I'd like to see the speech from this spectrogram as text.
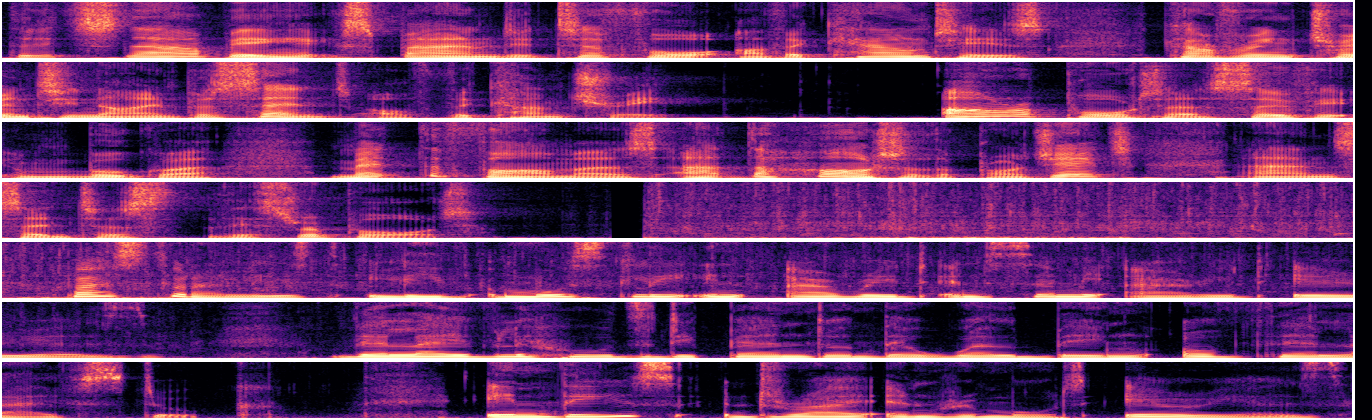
that it's now being expanded to four other counties, covering 29% of the country. Our reporter Sophie Mbugwa met the farmers at the heart of the project and sent us this report. Pastoralists live mostly in arid and semi arid areas. Their livelihoods depend on the well being of their livestock. In these dry and remote areas,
